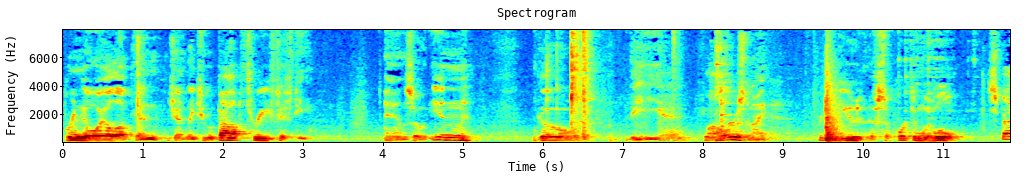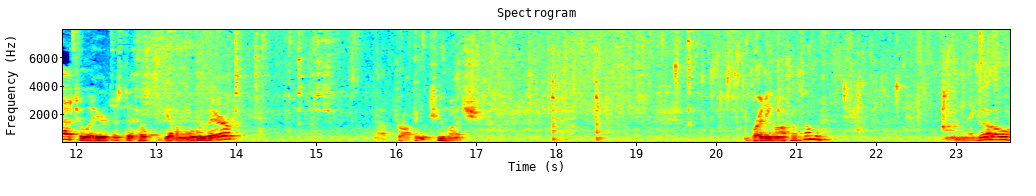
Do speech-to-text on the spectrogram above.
bring the oil up then gently to about 350. And so in go the flowers, and I frequently use support them with a little spatula here just to help get them over there without dropping too much breading off of them. In they go.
